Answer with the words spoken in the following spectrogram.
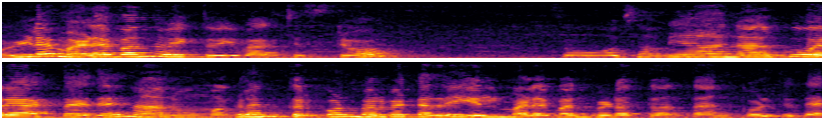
ಒಳ್ಳೆ ಮಳೆ ಬಂದು ಹೋಯ್ತು ಇವಾಗ ಜಸ್ಟು ಸೊ ಸಮಯ ನಾಲ್ಕೂವರೆ ಆಗ್ತಾ ಇದೆ. ನಾನು ಮಗಳನ್ನ ಕರ್ಕೊಂಡು ಬರ್ಬೇಕಾದ್ರೆ ಎಲ್ಲಿ ಮಳೆ ಬಂದ್ಬಿಡತ್ತೋ ಅಂತ ಅನ್ಕೊಳ್ತಿದ್ದೆ.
